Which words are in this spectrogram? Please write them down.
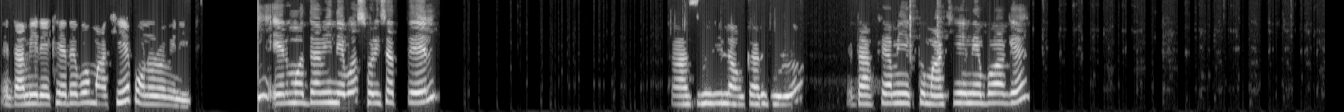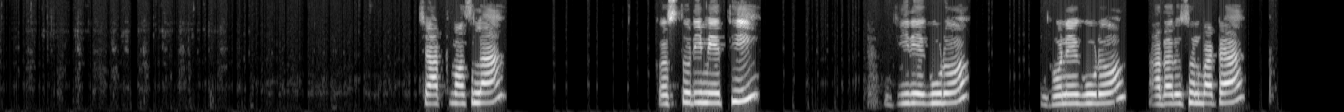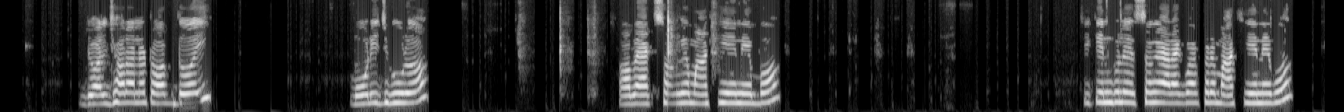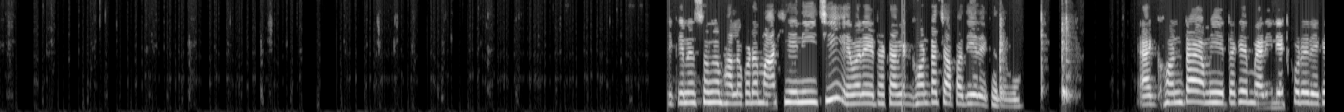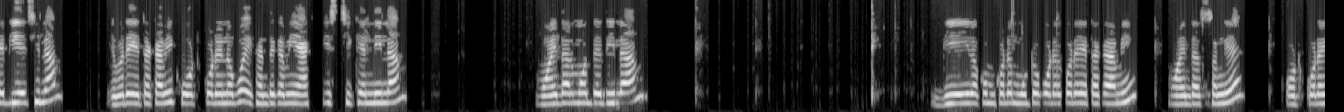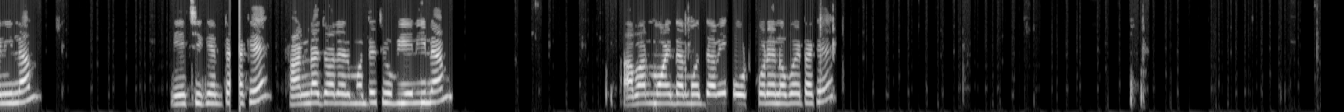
এটা আমি রেখে দেব মাখিয়ে পনেরো মিনিট। এর মধ্যে আমি নেব সরিষার তেল। কাশ্মীরি লঙ্কার গুঁড়ো। এটাকে আমি একটু মাখিয়ে নেব আগে। চাট মশলা, কস্তুরি মেথি, জিরে গুঁড়ো, ধনে গুঁড়ো, আদা রসুন বাটা, জল ঝরানো টক দই, মরিচ গুঁড়ো, সব একসঙ্গে মাখিয়ে নেব। চিকেনগুলো এর সঙ্গে আরেকবার করে মাখিয়ে নেব। চিকেনের সঙ্গে ভালো করে মাখিয়ে নিয়েছি, এবারে এটাকে আমি এক ঘণ্টা চাপা দিয়ে রেখে দেবো। এক ঘণ্টা আমি এটাকে ম্যারিনেট করে রেখে দিয়েছিলাম, এবারে এটাকে আমি কোট করে নেব। এখান থেকে আমি এক পিস চিকেন নিলাম, ময়দার মধ্যে দিলাম। দিয়ে এইরকম করে মুটো করে করে এটাকে আমি ময়দার সঙ্গে কোট করে নিলাম। নিয়ে চিকেনটাকে ঠান্ডা জলের মধ্যে চুবিয়ে নিলাম। আবার ময়দার মধ্যে আমি কোট করে নেব এটাকে।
